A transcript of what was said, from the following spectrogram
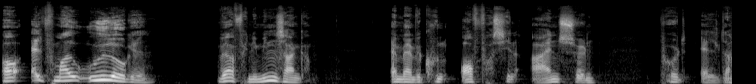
Og alt for meget udelukket, i hvert fald i mine tanker, at man vil kunne ofre sin egen søn på et alter.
